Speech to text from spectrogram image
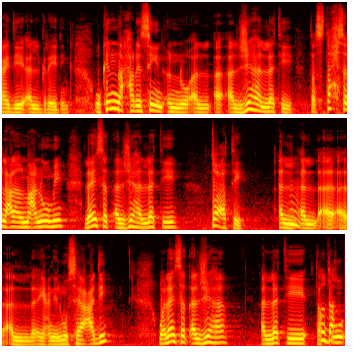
هيدي ال grading وكنا حريصين إنه الجهة التي تستحصل على المعلومة ليست الجهة التي تعطي ال ال ال يعني المساعدة وليست الجهة التي تقوم,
